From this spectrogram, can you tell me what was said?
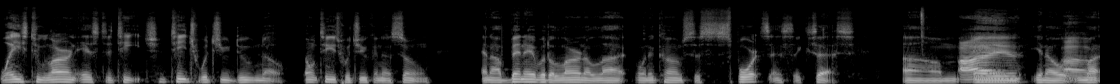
ways to learn is to teach teach what you do know don't teach what you can assume. And I've been able to learn a lot when it comes to sports and success. Um, I, and, you know, um, my,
